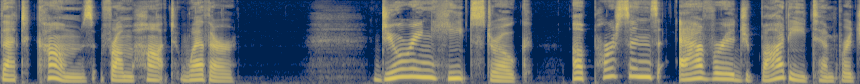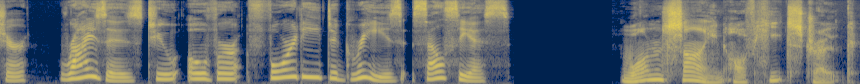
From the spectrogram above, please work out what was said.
that comes from hot weather. During heat stroke, a person's average body temperature rises to over 40 degrees Celsius. One sign of heat stroke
